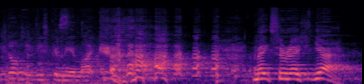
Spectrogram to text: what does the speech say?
You don't need to give me a mic. Makes the relation, yeah.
